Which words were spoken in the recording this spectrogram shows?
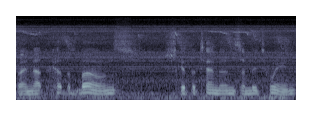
Try not to cut the bones, just get the tendons in between.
